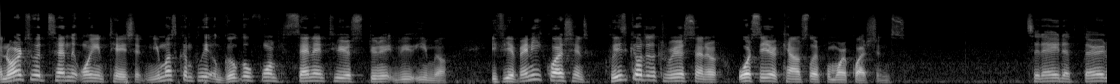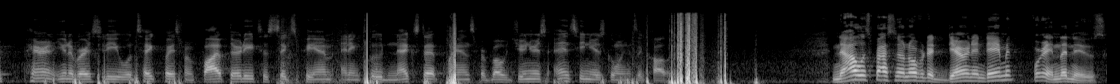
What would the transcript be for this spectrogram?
In order to attend the orientation, you must complete a Google form sent into your StudentVUE email. If you have any questions, please go to the Career Center or see your counselor for more questions. Today, the third parent university will take place from 5.30 to 6 p.m. and include next step plans for both juniors and seniors going to college. Now let's pass it on over to Darren and Damon for In the News.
